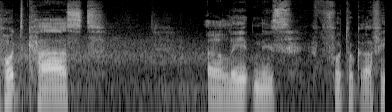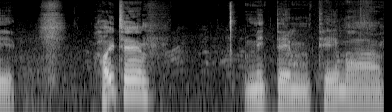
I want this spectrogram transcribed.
Podcast Erlebnis Fotografie. Heute mit dem Thema,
